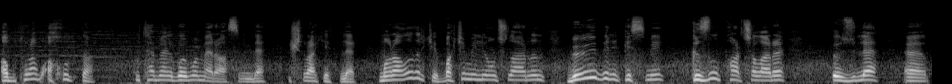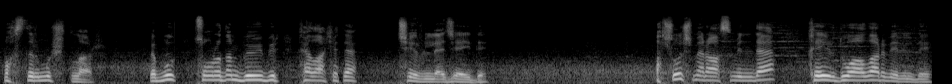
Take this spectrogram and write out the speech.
Abuturab Axund da bu təməl qoyma mərasimində iştirak etdilər. Maraqlıdır ki, Bakı milyonçularının böyük bir qismi qızıl parçaları özülə ə, bastırmışdılar və bu sonradan böyük bir fəlakətə çevriləcəkdi. Açılış mərasimində xeyir dualar verildi.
